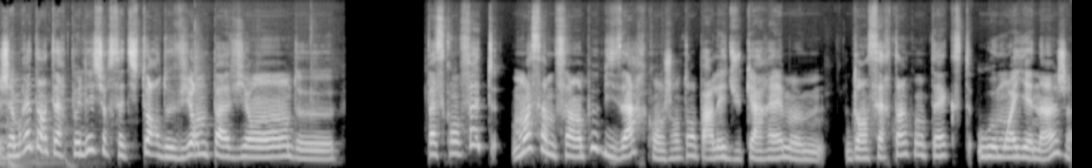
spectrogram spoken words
J'aimerais t'interpeller sur cette histoire de viande pas viande. Euh, parce qu'en fait, moi, ça me fait un peu bizarre quand j'entends parler du carême dans certains contextes ou au Moyen Âge.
